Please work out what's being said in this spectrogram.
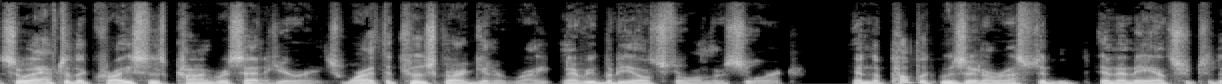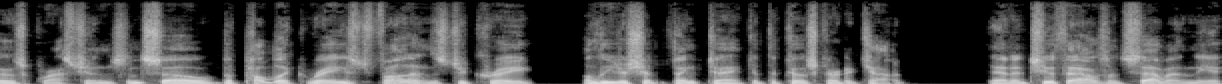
So after the crisis, Congress had hearings. Why did the Coast Guard get it right and everybody else fell on their sword? And the public was interested in an answer to those questions. And so the public raised funds to create a leadership think tank at the Coast Guard Academy. And in 2007, the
